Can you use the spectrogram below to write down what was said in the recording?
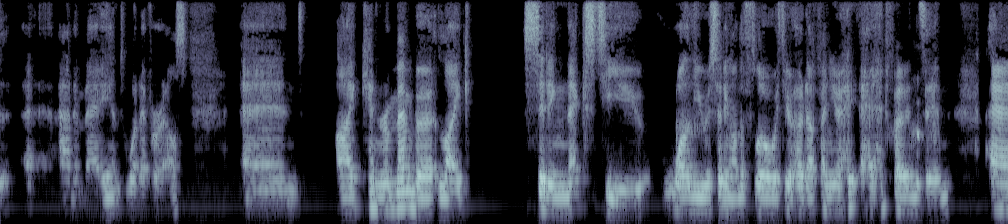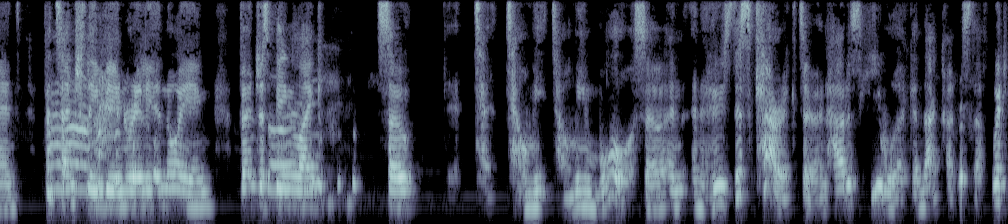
uh, anime and whatever else. And I can remember like sitting next to you while you were sitting on the floor with your hood up and your headphones in and potentially ah. being really annoying but just being like so t- tell me tell me more so and and who's this character and how does he work and that kind of stuff which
